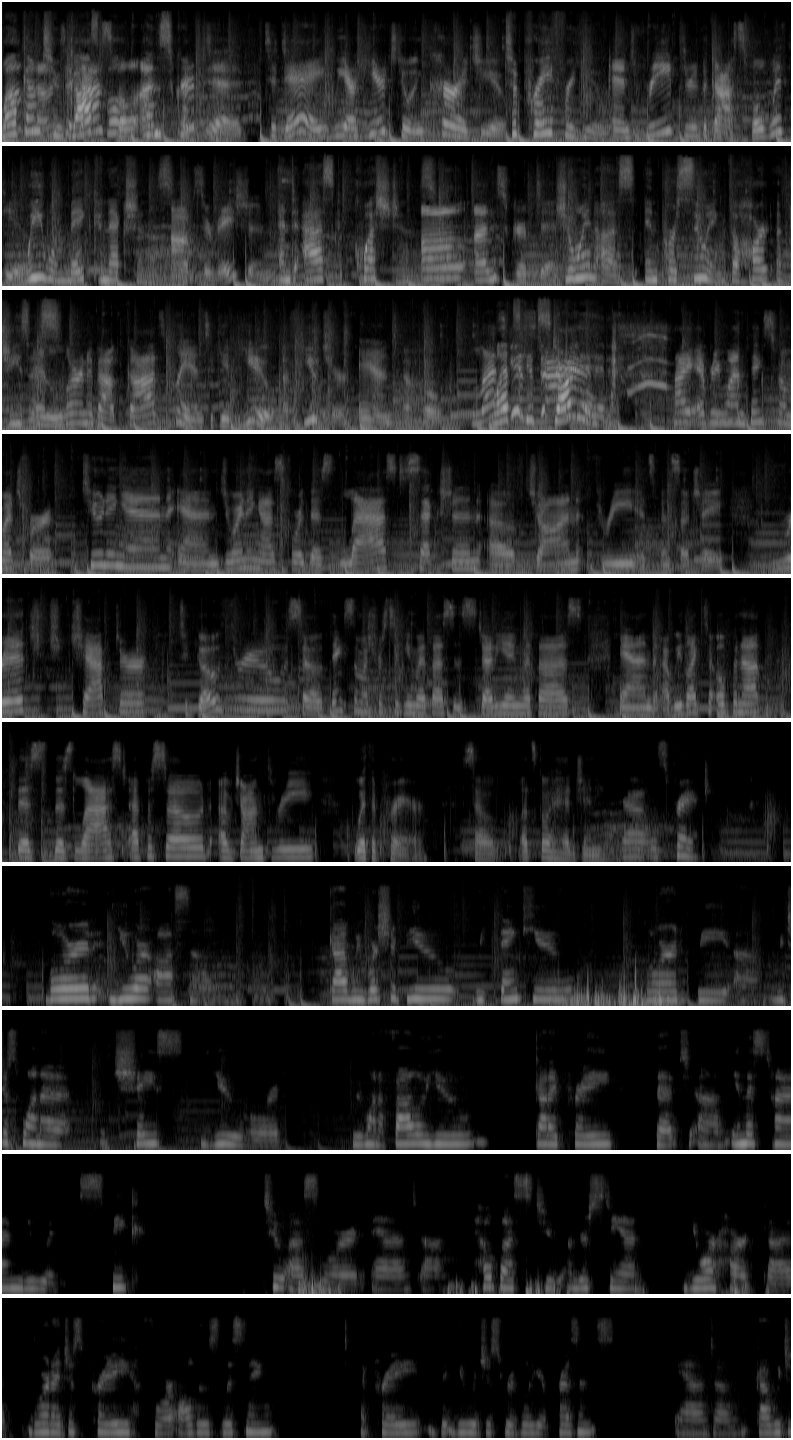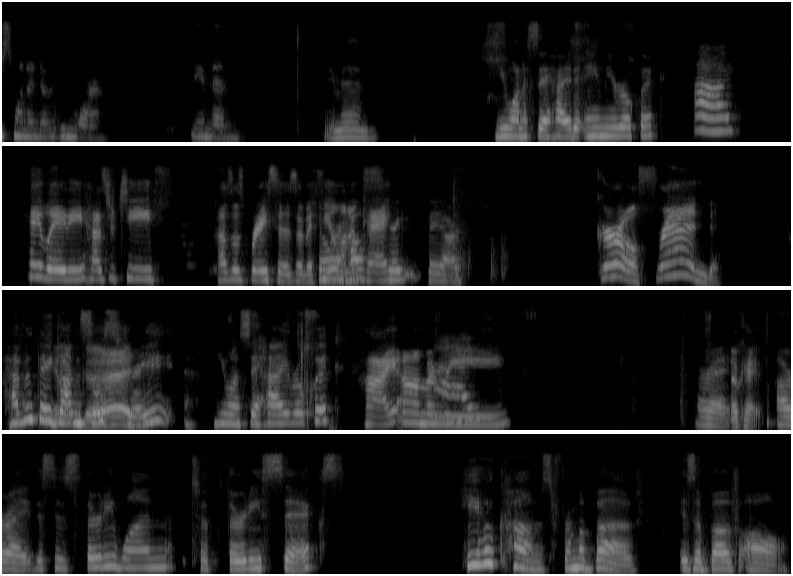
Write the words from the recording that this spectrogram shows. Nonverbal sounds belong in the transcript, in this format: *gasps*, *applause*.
Welcome, to, Gospel Unscripted. Today, we are here to encourage you To pray for you, and read through the gospel with you. we will make connections Observations, and ask questions. all unscripted, Join us in pursuing the heart of Jesus. and learn about God's plan to give you a future and a hope. Let's, Let's get started. *laughs* Hi, everyone. Thanks so much for tuning in and joining us for this last section of John 3. It's been such a rich chapter to go through. So, thanks so much for sticking with us and studying with us. And uh, we'd like to open up this this last episode of John 3 with a prayer. So, let's go ahead, Jenny. Yeah, let's pray. Lord, you are awesome. God, we worship you. We thank you, Lord. We uh, we just want to chase you, Lord. We want to follow you. God, I pray that um, in this time you would speak to us, Lord, and um, help us to understand your heart, God. Lord, I just pray for all those listening. I pray that you would just reveal your presence. And um, God, we just want to know you more. Amen. Amen. You want to say hi to Amy real quick? Hi. Hey, lady, how's your teeth? How's those braces? Are they Show her feeling how okay? Straight they are. Girlfriend. Haven't they They gotten so straight? You want to say hi real quick? Hi, Amarie. All right. Okay. All right. This is 31 to 36. He who comes from above is above all.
